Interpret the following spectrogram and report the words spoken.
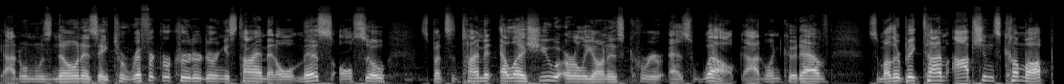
Godwin was known as a terrific recruiter during his time at Ole Miss. Also, spent some time at LSU early on his career as well. Godwin could have some other big time options come up.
